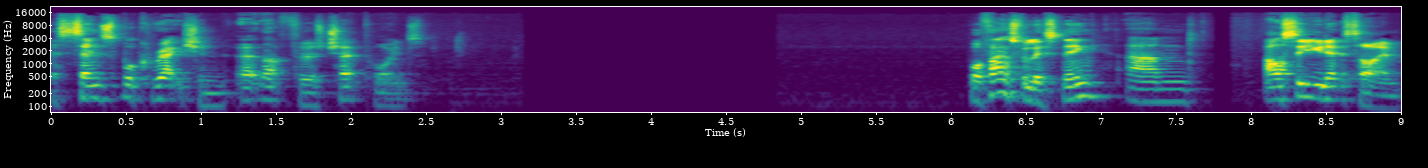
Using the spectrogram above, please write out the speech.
a sensible correction at that first checkpoint. Well thanks for listening and I'll see you next time.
